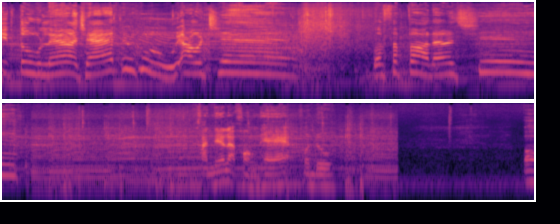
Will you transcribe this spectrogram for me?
ติดตูดเลยอะแชทโอ้โหเอาแชทรถสปอร์ตเอาแชทคันนี้แหละของแท้คนดูอ๋อ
